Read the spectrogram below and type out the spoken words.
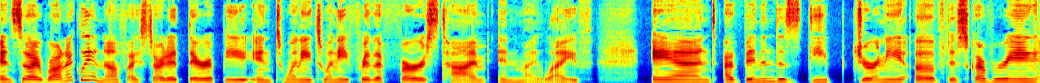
And so, ironically enough, I started therapy in 2020 for the first time in my life. And I've been in this deep journey of discovering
